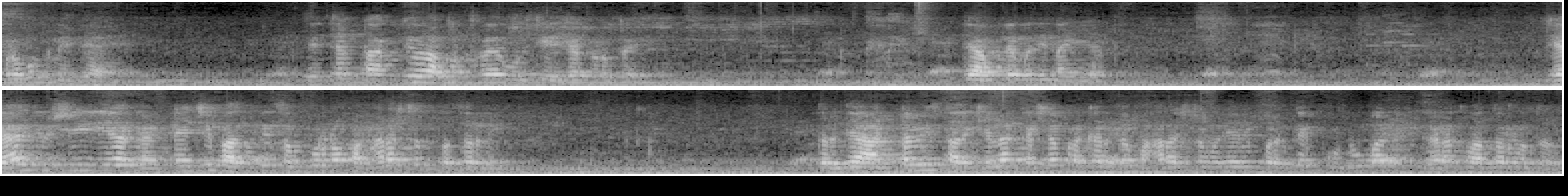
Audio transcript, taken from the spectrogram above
प्रमुख नेते आहे ज्यांच्या ताकदीवर आपण सगळ्या गोष्टी याच्या करतोय ते आपल्यामध्ये नाही आहेत. ज्या दिवशी या घटनेची बातमी संपूर्ण महाराष्ट्रात पसरली तर त्या अठ्ठावीस तारखेला कशा प्रकारचं महाराष्ट्रामध्ये आणि प्रत्येक कुटुंबात घरात वातावरण होतं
